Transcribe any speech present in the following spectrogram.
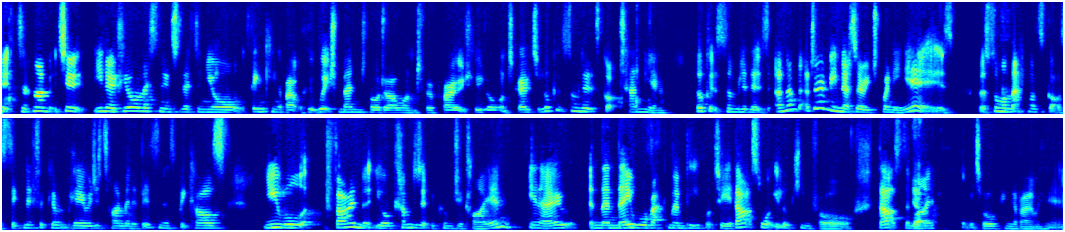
to have to you know if you're listening to this and you're thinking about who, which mentor do i want to approach who do i want to go to look at somebody that's got tenure look at somebody that's and i don't mean necessarily 20 years but someone that has got a significant period of time in a business because you will find that your candidate becomes your client you know and then they will recommend people to you. That's what you're looking for. That's the mindset that we're talking about here.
